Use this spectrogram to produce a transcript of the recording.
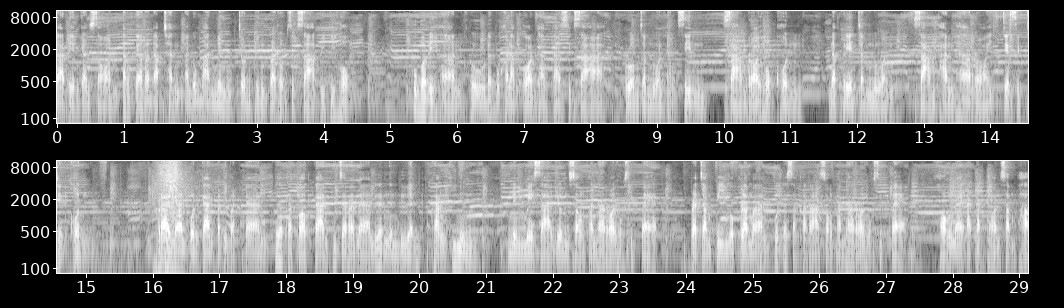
การเรียนการสอนตั้งแต่ระดับชั้นอนุบาล 1 จนถึงประถมศึกษาปีที่ 6 ผู้บริหารครูและบุคลากรทางการศึกษา รวมจำนวนทั้งสิ้น 306 คน นักเรียนจำนวน 3,577 คน รายงานผลการปฏิบัติงานเพื่อประกอบการพิจารณาเลื่อนเงินเดือน ครั้งที่ 1 1 เมษายน 2568 ประจำปีงบประมาณพุทธศักราช 2568 ของนายอัตพรสำเภา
